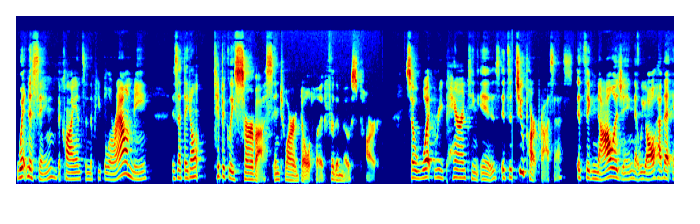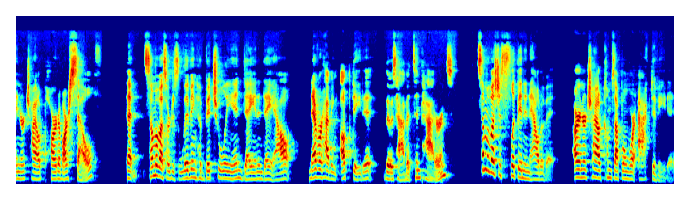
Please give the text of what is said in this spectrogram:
witnessing the clients and the people around me is that they don't typically serve us into our adulthood for the most part. So, what reparenting is, it's a two part process. It's acknowledging that we all have that inner child part of ourself that some of us are just living habitually in day in and day out, never having updated those habits and patterns. Some of us just slip in and out of it. Our inner child comes up when we're activated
